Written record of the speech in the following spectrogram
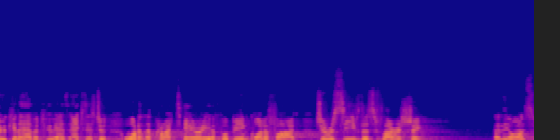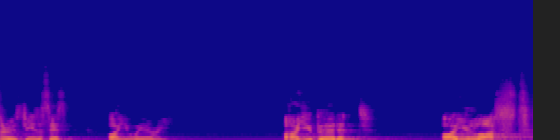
Who can have it? Who has access to it? What are the criteria for being qualified to receive this flourishing? And the answer is Jesus says, Are you weary? Are you burdened? Are you lost?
